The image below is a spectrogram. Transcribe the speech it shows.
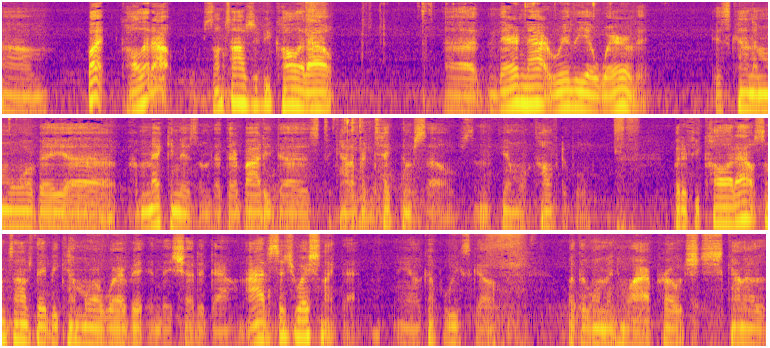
Um, but call it out. Sometimes if you call it out, uh, they're not really aware of it. It's kind of more of a, uh, a mechanism that their body does to kind of protect themselves and feel more comfortable. But if you call it out, sometimes they become more aware of it and they shut it down. I had a situation like that, you know, a couple weeks ago with a woman who I approached, She kind of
